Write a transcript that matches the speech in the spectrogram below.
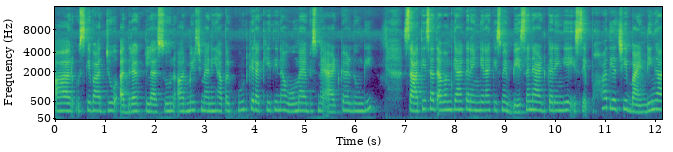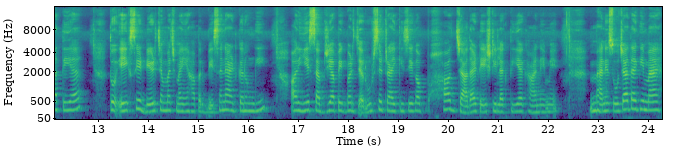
और उसके बाद जो अदरक, लहसुन और मिर्च मैंने यहाँ पर कूट के रखी थी ना, वो मैं अब इसमें ऐड कर दूँगी। साथ ही साथ अब हम क्या करेंगे ना कि इसमें बेसन ऐड करेंगे, इससे बहुत ही अच्छी बाइंडिंग आती है। तो एक से डेढ़ चम्मच मैं यहाँ पर बेसन ऐड करूँगी। और ये सब्ज़ी आप एक बार ज़रूर से ट्राई कीजिएगा, बहुत ज़्यादा टेस्टी लगती है खाने में। मैंने सोचा था कि मैं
